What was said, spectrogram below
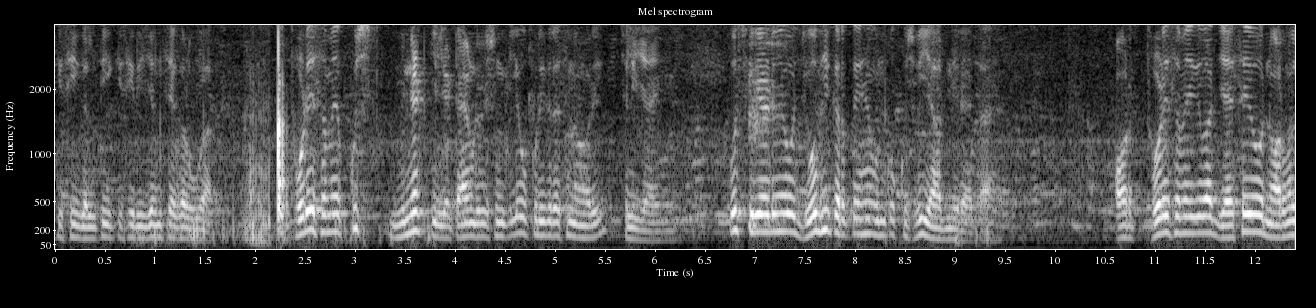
किसी गलती, किसी रीजन से अगर हुआ थोड़े समय कुछ मिनट के लिए टाइम ड्यूरेशन के लिए वो पूरी तरह से मेमोरी चली जाएगी। उस पीरियड में वो जो भी करते हैं उनको कुछ भी याद नहीं रहता है। और थोड़े समय के बाद जैसे ही वो नॉर्मल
